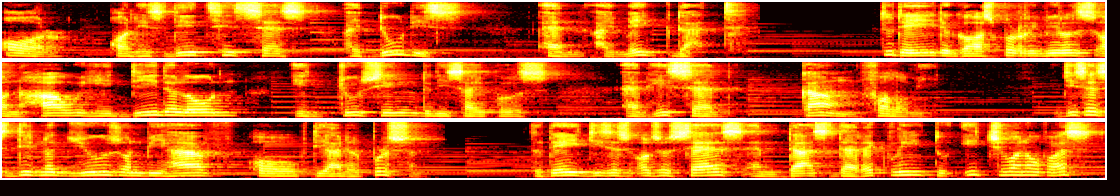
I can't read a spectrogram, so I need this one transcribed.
or on his deeds he says, I do this and I make that. Today, the Gospel reveals on how he did alone in choosing the disciples, and he said, Come, follow me. Jesus did not use on behalf of the other person. Today, Jesus also says and does directly to each one of us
